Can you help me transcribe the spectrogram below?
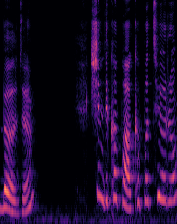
böldüm. Şimdi kapağı kapatıyorum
